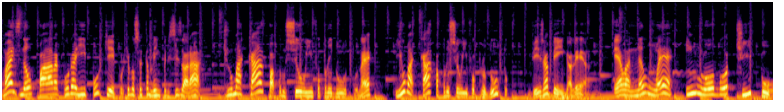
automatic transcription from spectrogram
Mas não para por aí. Por quê? Porque você também precisará de uma capa para o seu infoproduto, né? E uma capa para o seu infoproduto, veja bem, galera, ela não é em logotipo.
